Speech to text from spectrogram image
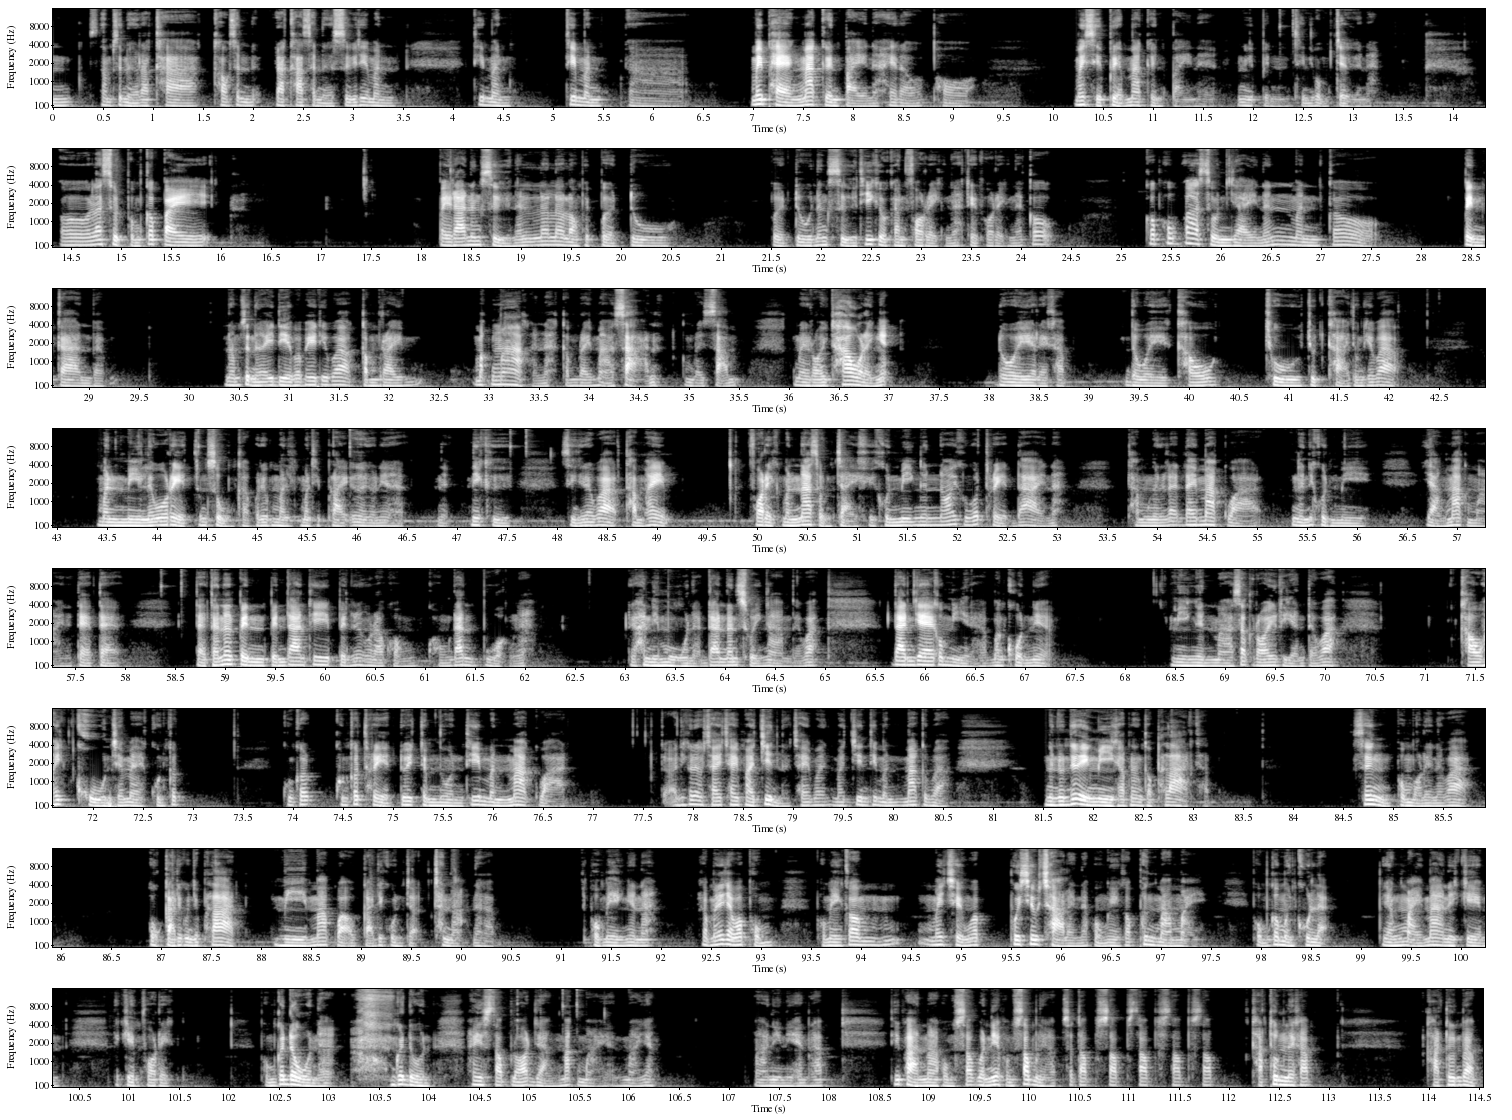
นำเสนอราคาเขาเสนอราคาเสนอซื้อที่มันที่มันที่มันไม่แพงมากเกินไปนะให้เราพอไม่เสียเปรียบมากเกินไปนะนี่เป็นสิ่งที่ผมเจอนะเออล่าสุดผมก็ไป ไปร้านหนังสือนะแล้วเราลองไปเปิดดู เปิดดูหนังสือที่เกี่ยวกับ forex นะเทรด forex นะก็ก็พบว่าส่วนใหญ่นั้นมันก็ เป็นการแบบนำเสนอไอเดียประเภทที่ว่ากำไรมากๆนะกำไรมหาศาลกำไรซ้ำกำไรร้อยเท่าอะไรเงี้ยโดยอะไรครับ โดยเขาชูจุดขายตรงที่ว่า มันมี leverage สูงสูงครับเรียกว่า multiplier ตัวนี้ฮะเนี่ยนี่คือสิ่งที่เรียกว่าทำให้ forex มันน่าสนใจคือคุณมีเงินน้อยคุณก็เทรดได้นะทำเงินได้ได้มากกว่าเงินที่คุณมีอย่างมากมายนะแต่แต่ แต่แต่นั่นเป็นเป็นด้านที่เป็นเรื่องราวของของด้านบวกนะหรือฮันนีมูนนะด้านด้านสวยงามแต่ว่า ด้านแย่ก็มีนะครับบางคนเนี่ยมีเงินมาสักร้อยเหรียญแต่ว่าเขาให้คูณใช่ไหมคุณก็คุณก็คุณก็เทรดด้วยจำนวนที่มันมากกว่า อันนี้ก็เรียกใช้ใช้มาจินใช้มาจินที่มันมากกว่า เงินทุนที่เองมีครับนั่นก็พลาดครับ ซึ่งผมบอกเลยนะว่า โอกาสที่คุณจะพลาด มีมากกว่าโอกาสที่คุณจะชนะนะครับ ผมเองเนี่ยนะก็ไม่ได้ใจว่าผม ผมเองก็ไม่เชิงว่าผู้เชี่ยวชาญเลยนะ ผมเองก็เพิ่งมาใหม่ ผมก็เหมือนคุณแหละ ยังใหม่มากในเกมในเกม forex ผมก็โดนฮะ ผมก็โดนให้ stop loss อย่างมากมายมาอย่างมานี่นี่เห็นครับ ที่ผ่านมาผมซับวันนี้ผมซับเลยครับ stop stop stop stop stop ขาดทุนเลยครับ ขาดทุนแบบ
